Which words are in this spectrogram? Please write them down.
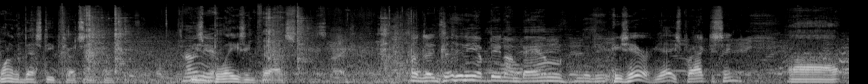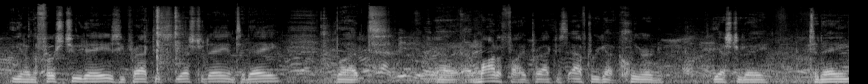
one of the best deep threats in the country. He's blazing fast. Oh, any update on Bam? He- He's here. Yeah, he's practicing. Uh, you know, the first two days he practiced yesterday and today, but uh, a modified practice after he got cleared yesterday. Today,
